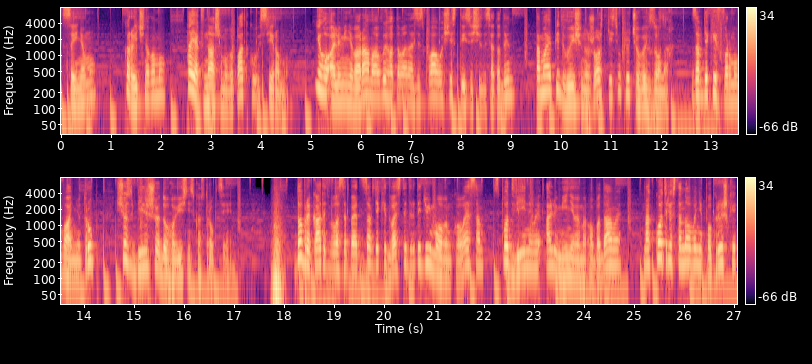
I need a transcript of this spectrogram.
синьому, коричневому та, як в нашому випадку, сірому. Його алюмінієва рама виготовлена зі сплаву 6061 та має підвищену жорсткість у ключових зонах завдяки формуванню труб, що збільшує довговічність конструкції. Добре катить велосипед завдяки 29-дюймовим колесам з подвійними алюмінієвими ободами, на котрі встановлені покришки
